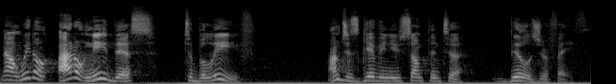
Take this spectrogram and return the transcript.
Now, we don't, I don't need this to believe. I'm just giving you something to build your faith.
